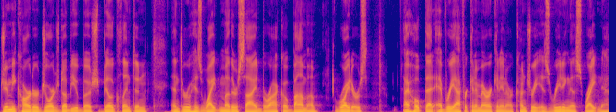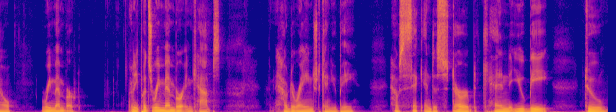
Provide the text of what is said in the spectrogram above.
Jimmy Carter, George W. Bush, Bill Clinton, and through his white mother's side, Barack Obama. Reuters. I hope that every African American in our country is reading this right now. Remember. And he puts remember in caps. I mean, how deranged can you be? How sick and disturbed can you be to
